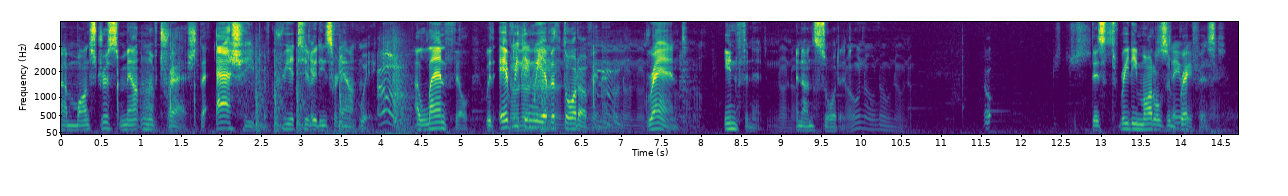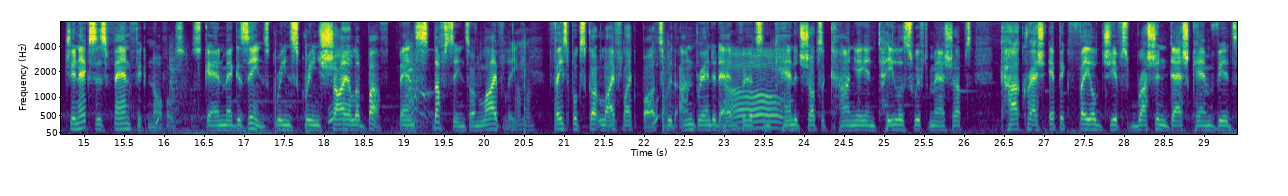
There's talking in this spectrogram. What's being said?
A monstrous mountain of trash, the ash heap of creativity's fountain. A landfill with No, no, everything no, we ever no, no, thought of in it. no, no, no, Grand, infinite, no, no, and no, unsorted. No, no, no, no, no. There's 3D models of breakfast. Gen X's fanfic novels, scan magazines, green screen Shia LaBeouf, banned snuff scenes on Live Leak. come on. Facebook's got lifelike bots with unbranded adverts No. and oh. candid shots of Kanye and Taylor Swift mashups, car crash epic failed gifs, Russian dashcam vids,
